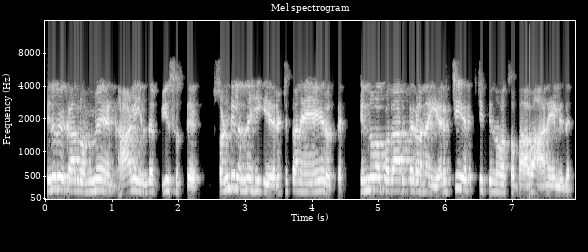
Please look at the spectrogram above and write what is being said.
ತಿನ್ನಬೇಕಾದ್ರೂ ಒಮ್ಮೆ ಗಾಳಿಯಿಂದ ಬೀಸುತ್ತೆ. ಸೊಂಡಿಲನ್ನ ಹೀಗೆ ಎರಚುತ್ತಾನೇ ಇರುತ್ತೆ. ತಿನ್ನುವ ಪದಾರ್ಥಗಳನ್ನ ಎರಚಿ ಎರಚಿ ತಿನ್ನುವ ಸ್ವಭಾವ ಆನೆಯಲ್ಲಿದೆ.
